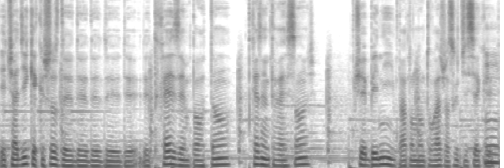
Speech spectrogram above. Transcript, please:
et tu as dit quelque chose de, de, de, de, très important très intéressant tu es béni par ton entourage parce que tu sais que Mm,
